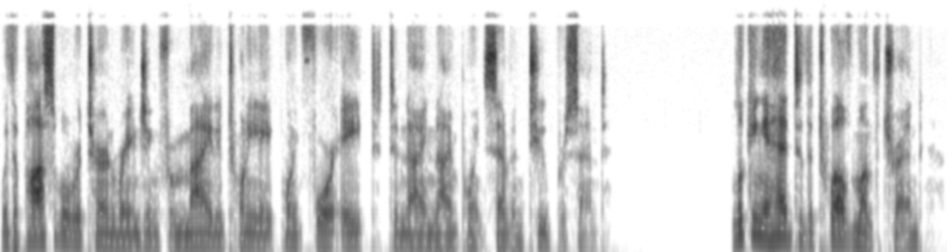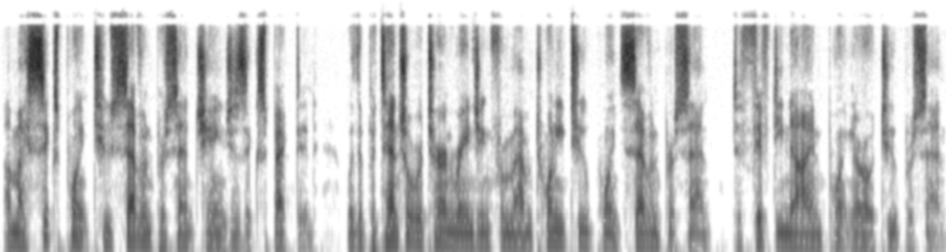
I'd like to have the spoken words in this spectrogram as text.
with a possible return ranging from MI to 28.48 to 99.72%. Looking ahead to the 12 month trend, a my 6.27% change is expected, with a potential return ranging from M 22.7% to 59.02%,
